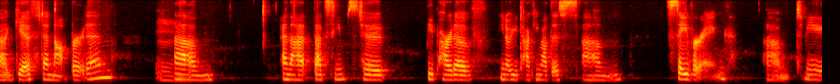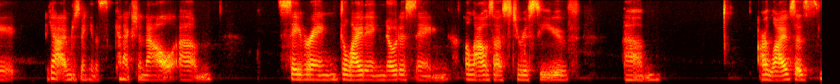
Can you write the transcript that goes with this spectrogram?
a gift and not burden. Mm. Um, and that that seems to be part of you know you talking about this um, savoring um, to me yeah i'm just making this connection now um, savoring delighting noticing allows us to receive um, our lives as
